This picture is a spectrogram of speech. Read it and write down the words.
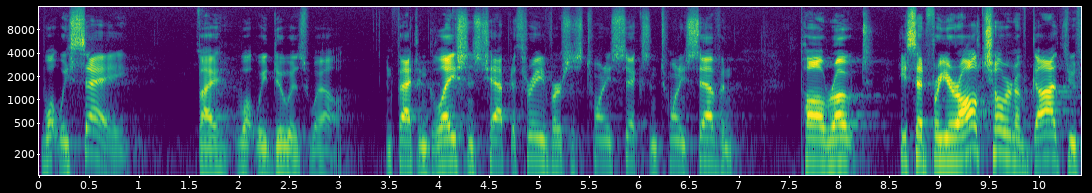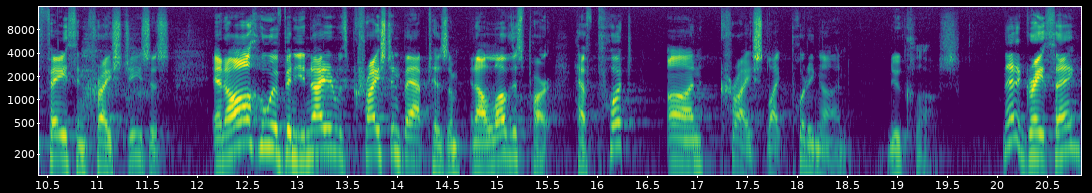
what we say, by what we do as well. In fact, in Galatians chapter 3, verses 26 and 27, Paul wrote, he said, For you're all children of God through faith in Christ Jesus. And all who have been united with Christ in baptism, and I love this part, have put on Christ like putting on new clothes. Isn't that a great thing?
